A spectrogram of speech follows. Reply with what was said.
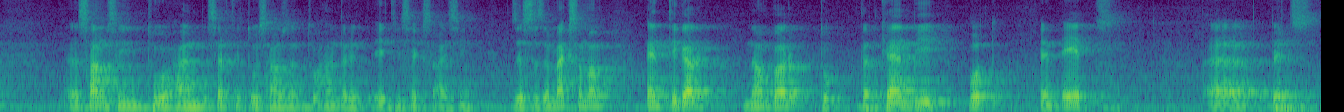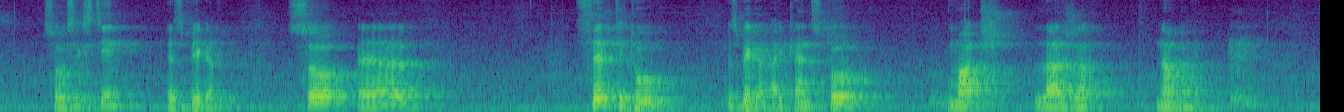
uh, something, 200 32,286, I think. This is the maximum integer number to, that can be put in 8 uh, bits. So 16 is bigger. So uh, 32 is bigger. I can store much larger number.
